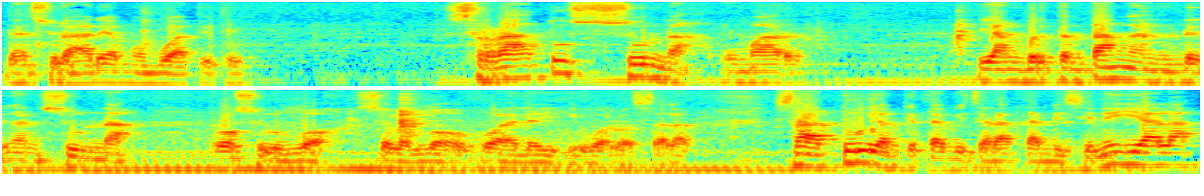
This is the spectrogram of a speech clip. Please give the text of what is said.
dan sudah ada yang membuat itu. 100 sunnah Umar yang bertentangan dengan sunnah Rasulullah Shallallahu Alaihi Wasallam. Satu yang kita bicarakan di sini ialah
